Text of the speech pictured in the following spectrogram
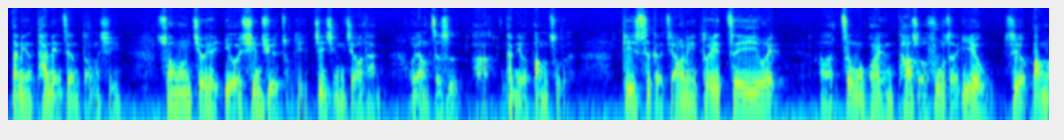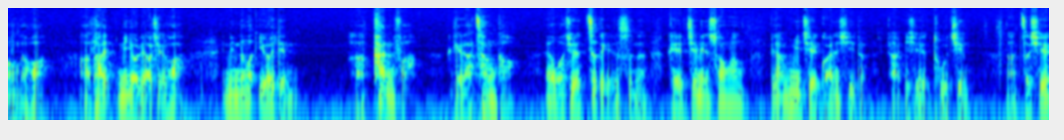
那你谈点这种东西，双方就会有兴趣的主题进行交谈，我想这是啊肯定有帮助的。第四个，只要你对这一位啊政务官员他所负责业务是有帮忙的话，啊，他你有了解的话，你能够有一点啊看法给他参考，哎，我觉得这个也是呢，可以建立双方比较密切关系的啊一些途径。啊，这些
